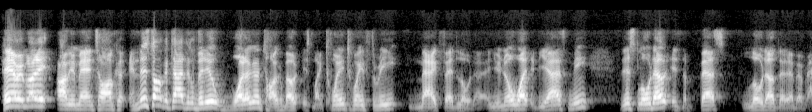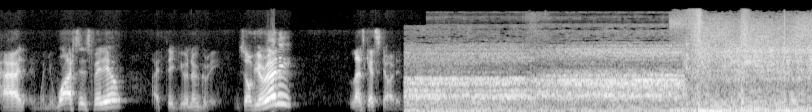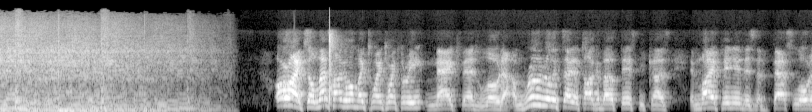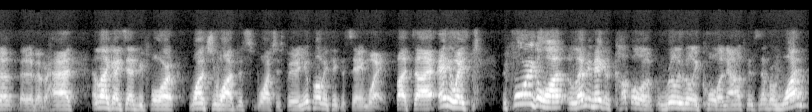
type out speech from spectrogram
Hey everybody, I'm your man Tonka. In this Tonka Tactical video, what I'm going to talk about is my 2023 MagFed loadout. And you know what? If you ask me, this loadout is the best loadout that I've ever had. And when you watch this video, I think you're going to agree. So if you're ready, let's get started. Right, so let's talk about my 2023 MagFed loadout. I'm really, really excited to talk about this because, in my opinion, this is the best loadout that I've ever had. And like I said before, once you watch this, watch this video, you'll probably think the same way. But uh, anyways, before I go on, let me make a couple of really, really cool announcements. Number one,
